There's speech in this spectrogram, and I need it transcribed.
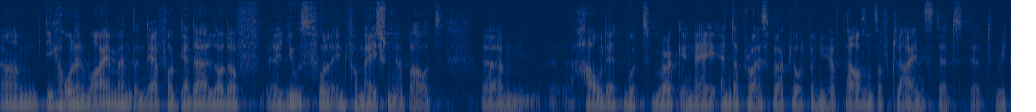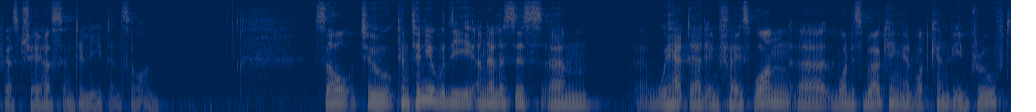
um, the whole environment and therefore gather a lot of uh, useful information about um, how that would work in a enterprise workload when you have thousands of clients that, that request shares and delete and so on. So to continue with the analysis, um, uh, we had that in phase one, uh, what is working and what can be improved.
